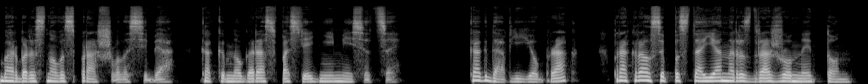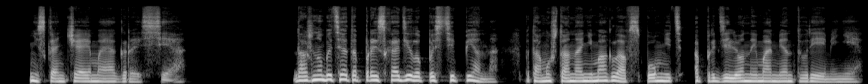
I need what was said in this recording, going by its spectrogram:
Барбара снова спрашивала себя, как и много раз в последние месяцы. Когда в ее брак прокрался постоянно раздраженный тон, нескончаемая агрессия — Должно быть, это происходило постепенно, потому что она не могла вспомнить определенный момент времени.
